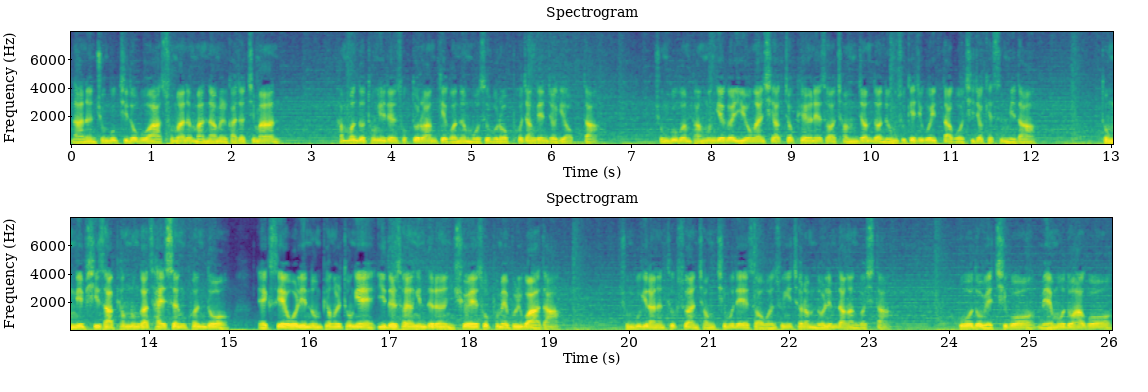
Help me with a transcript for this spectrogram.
나는 중국 지도부와 수많은 만남을 가졌지만 한 번도 통일된 속도로 함께 걷는 모습으로 포장된 적이 없다. 중국은 방문객을 이용한 시각적 표현에서 점점 더 능숙해지고 있다고 지적했습니다. 독립시사 평론가 찰승 콘도 X에 올린 논평을 통해 이들 서양인들은 쇼의 소품에 불과하다. 중국이라는 특수한 정치 무대에서 원숭이처럼 놀림당한 것이다. 구호도 외치고 메모도 하고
